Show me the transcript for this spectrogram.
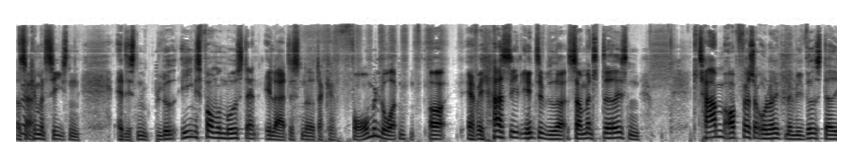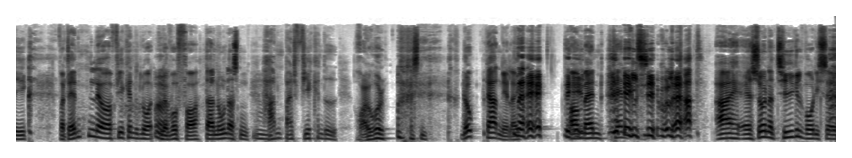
Og så Ja. kan man se, sådan, er det sådan en blød ensformet modstand, eller er det sådan noget, der kan forme lorten? Og af hvad jeg har set indtil videre, så er man stadig sådan, tarmen opfører sig underligt, men vi ved stadig ikke, hvordan den laver firkantet lort, ja. eller hvorfor. Der er nogen, der er sådan, mm. har den bare et firkantet røvhul? Og sådan, nope, det har den heller ikke. Nej, det er Og helt, man kan helt cirkulært. ej, jeg så en artikel, hvor de sagde,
